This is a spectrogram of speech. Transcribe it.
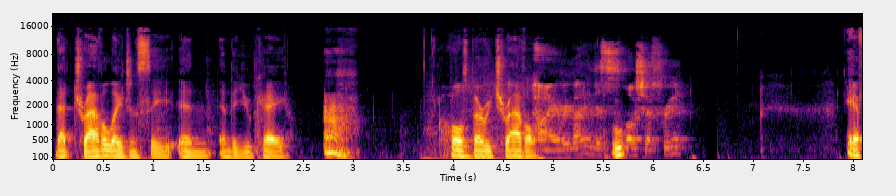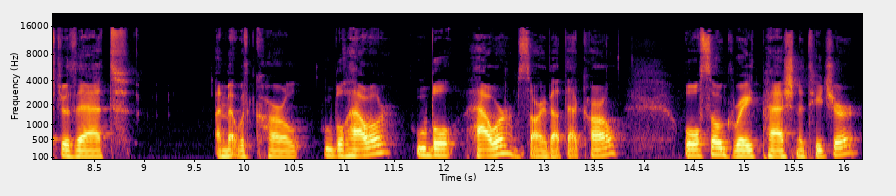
that travel agency in in the UK, Halsbury Travel. Hi everybody, this is Ooh. Moshe Fried. After that, I met with Karl Ubelhoer. Ubelhoer, I'm sorry about that, Karl. Also, great, passionate teacher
